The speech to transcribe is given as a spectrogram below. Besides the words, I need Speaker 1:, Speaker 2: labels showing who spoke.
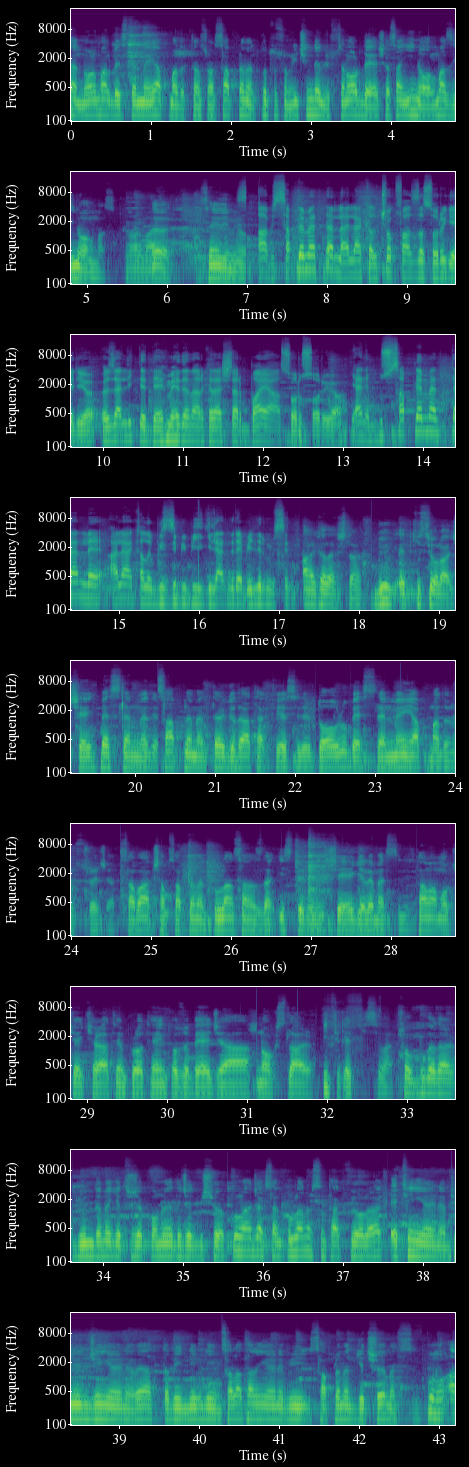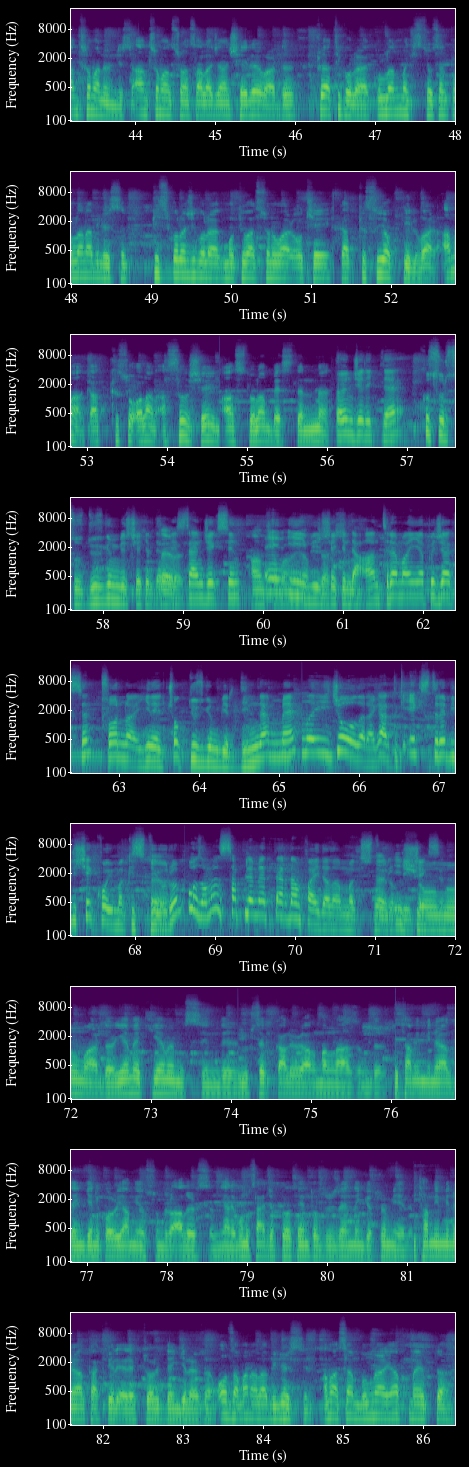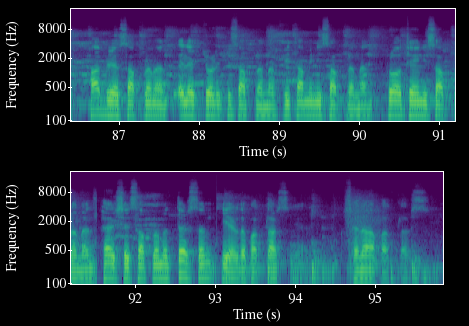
Speaker 1: Sen normal beslenme yapmadıktan sonra supplement kutusunun içinde düşsen orada yaşasan yine olmaz yine olmaz.
Speaker 2: Normal.
Speaker 1: Evet seni dinliyorum.
Speaker 3: Abi supplementlerle alakalı çok fazla soru geliyor. Özellikle DM'den arkadaşlar bayağı soru soruyor. Yani bu supplementlerle alakalı bizi bir bilgilendirebilir misin?
Speaker 1: Arkadaşlar büyük etkisi olan şey beslenmedir. Supplementler gıda takviyesidir. Doğru beslenme yapmadığınız sürece. Sabah akşam supplement kullansanız da istediğiniz şeye gelemezsiniz. Tamam okey keratin, protein tozu, BCA, NOX'lar bir tık etkisi var. Çok bu kadar gündeme getirecek, konu edecek bir şey yok. Kullanacaksan kullanırsın takviye olarak etin yerine, pirincin yerine veyahut da bir ne bileyim salatanın yerine bir supplement geçiremezsin. Bunu antrenman öncesi, antrenman sonrası alacağın şeyler vardır. Pratik olarak kullanmak istiyorsan kullanabilirsin. Psikolojik olarak motivasyonu var okey. Katkısı yok değil var ama katkısı olan asıl şey asıl olan beslenme.
Speaker 2: Öncelikle kusursuz, düzgün bir şekilde
Speaker 1: Evet.
Speaker 2: besleneceksin.
Speaker 1: Antrenman
Speaker 2: en iyi bir şekilde antrenman yapacaksın. Sonra yine çok düzgün bir dinlenme. Anlayıcı olarak artık ekstra bir şey koymak istiyorum. O zaman supplementlerden faydalanmak istiyorum
Speaker 1: Yani iş
Speaker 2: diyeceksin.
Speaker 1: yoğunluğun vardır, yemek yememişsindir, yüksek kalori alman lazımdır, vitamin mineral dengeni koruyamıyorsundur alırsın. Yani bunu sadece protein tozu üzerinden götürmeyelim. Vitamin mineral takviyeli elektrolit dengeleri falan. o zaman alabilirsin. Ama sen bunlar yapmayıp da habire supplement, elektroliti supplement, vitamini supplement, proteini supplement, her şey supplement dersen bir yerde patlarsın yani. Fena patlarsın.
